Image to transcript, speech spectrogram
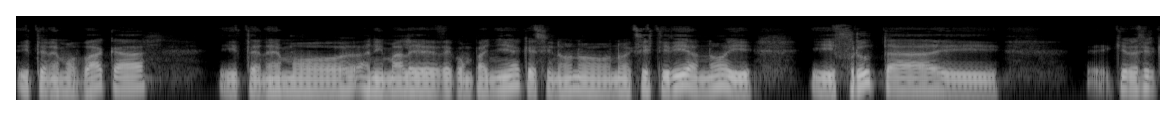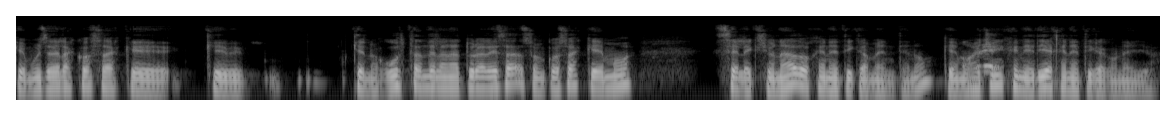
y, tenemos vacas y tenemos animales de compañía que si no, no existirían, ¿no? Y, y fruta y eh, quiero decir que muchas de las cosas que, que, nos gustan de la naturaleza son cosas que hemos seleccionado genéticamente, ¿no? Que hemos hecho ingeniería genética con ellos.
